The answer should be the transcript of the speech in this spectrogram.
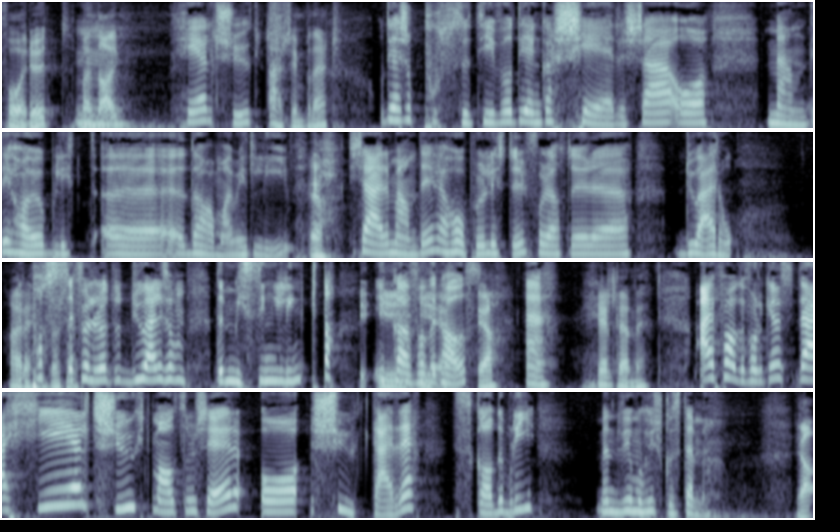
får ut på en Mm. dag. Helt sjukt. Jeg er så imponert. Og de er så positive, og de engasjerer seg. Og Mandy har jo blitt eh, dama i mitt liv. Ja, Kjære Mandy, jeg håper du lytter, fordi at dere, du er rå. er rett og Passe, slett. føler du at du er liksom the missing link, da. I- Ikke de kalles. Ja, Eh. helt enig. Nei, fader, folkens. Det er helt sjukt med alt som skjer, og sjukere skal det bli. Men vi må huske å stemme. Ja,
